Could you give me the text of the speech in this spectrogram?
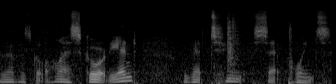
whoever's got the highest score at the end will get two set points.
